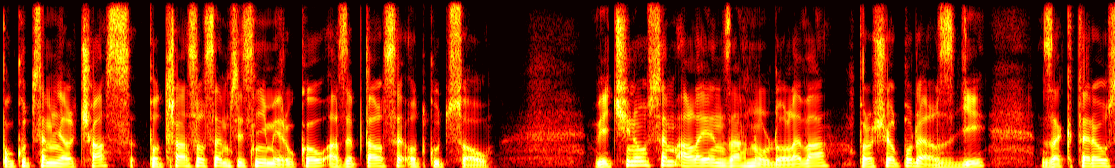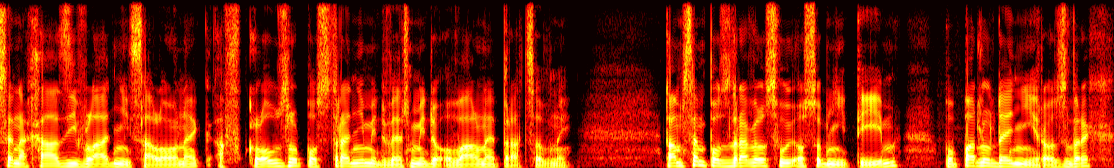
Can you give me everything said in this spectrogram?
Pokud jsem měl čas, potřásl jsem si s nimi rukou a zeptal se, odkud jsou – Většinou jsem ale jen zahnul doleva, prošel podél zdi, za kterou se nachází vládní salónek a vklouzl postranními dveřmi do oválné pracovny. Tam jsem pozdravil svůj osobní tým, popadl denní rozvrh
